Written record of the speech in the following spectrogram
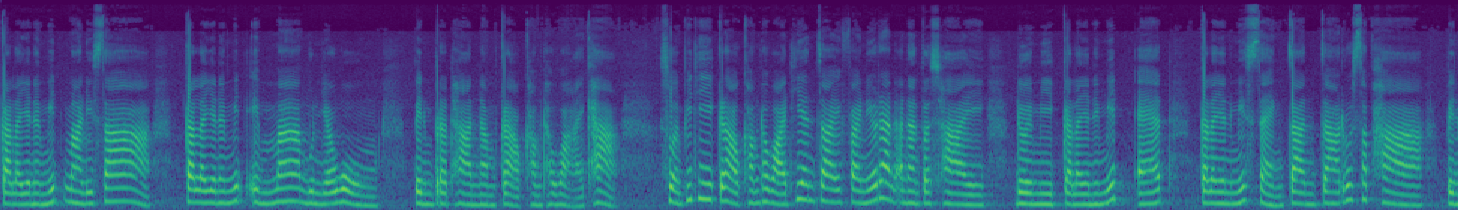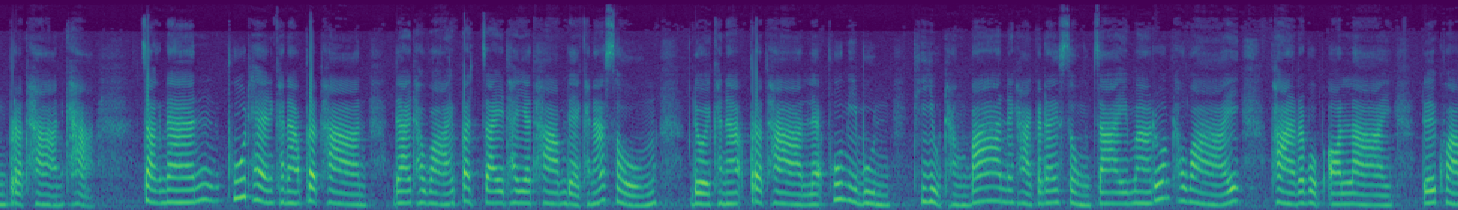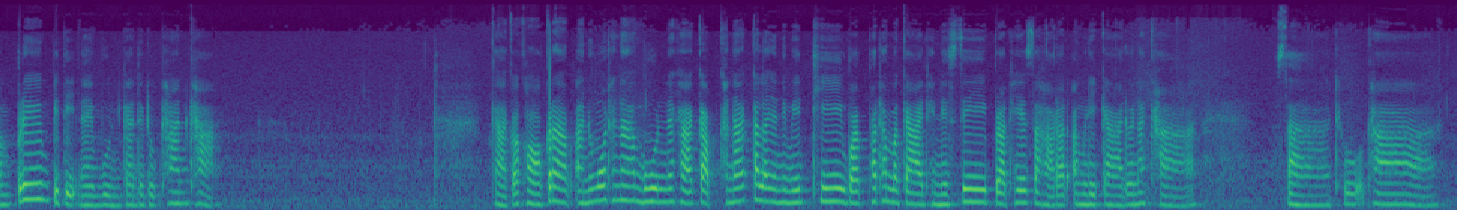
กัลยาณมิตรมาริซากัลยาณมิตรเอมมาบุญยวงศ์เป็นประธานนำกล่าวคำถวายค่ะ ส่วนพิธีกล่าวคำถวายเทียนใจไฟนิรันดร์อนันตชัย โดยมีกัลยาณมิตรแอดกัลยาณมิตรแสงจันทร์จารุสภาเป็นประธานค่ะ จากนั้นผู้แทนคณะประธาน ได้ถวายปัจจัยทายธรรมแด่คณะสงฆ์โดยคณะประธานและผู้มีบุญที่อยู่ทางบ้านนะคะ ก็ได้ส่งใจมาร่วมถวาย ผ่านระบบออนไลน์ ด้วยความปลื้มปิติในบุญกันทุกท่านค่ะค่ะก็ขอกราบอนุโมทนาบุญนะคะ กับคณะกัลยาณมิตรที่วัดพระธรรมกายเทนเนสซี ประเทศสหรัฐอเมริกาด้วยนะคะ สาธุค่ะ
